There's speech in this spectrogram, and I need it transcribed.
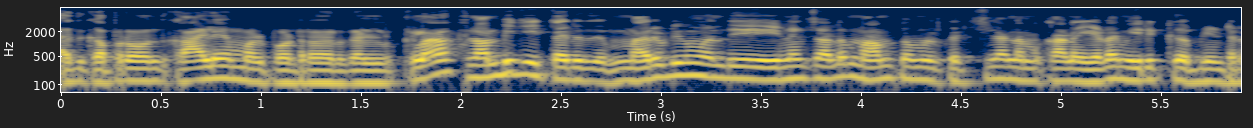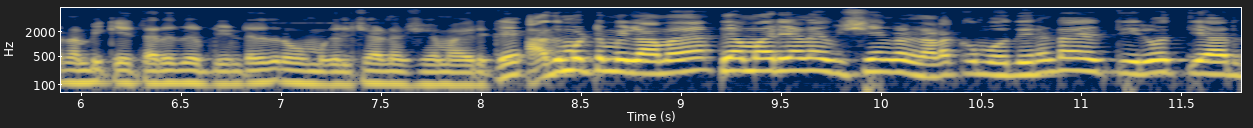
அதுக்கப்புறம் வந்து காளியம்மாள் போன்றவர்களுக்கெல்லாம் நம்பிக்கை தருது. மறுபடியும் வந்து இணைஞ்சாலும் நாம் தமிழர் கட்சியில் நமக்கான இடம் இருக்கு அப்படின்ற நம்பிக்கை தருது அப்படின்றது ரொம்ப மகிழ்ச்சியான விஷயமா இருக்கு. அது மட்டும் இல்லாம இந்த மாதிரியான விஷயங்கள் நடக்கும்போது இரண்டாயிரத்தி இருபத்தி ஆறு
